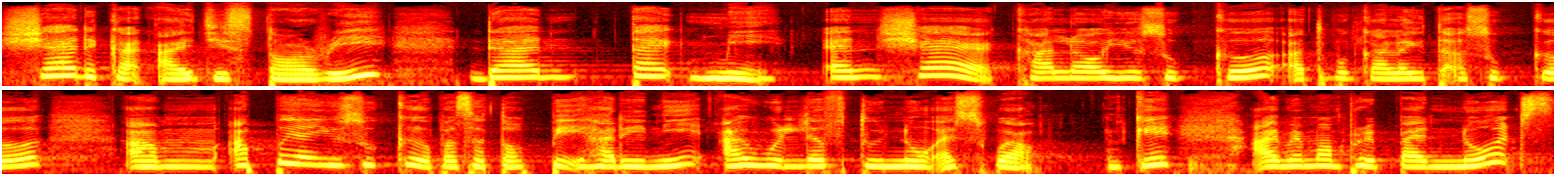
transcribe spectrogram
share dekat IG story dan tag me and share kalau you suka ataupun kalau you tak suka um, apa yang you suka pasal topik hari ini, I would love to know as well. Okay, I memang prepare notes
